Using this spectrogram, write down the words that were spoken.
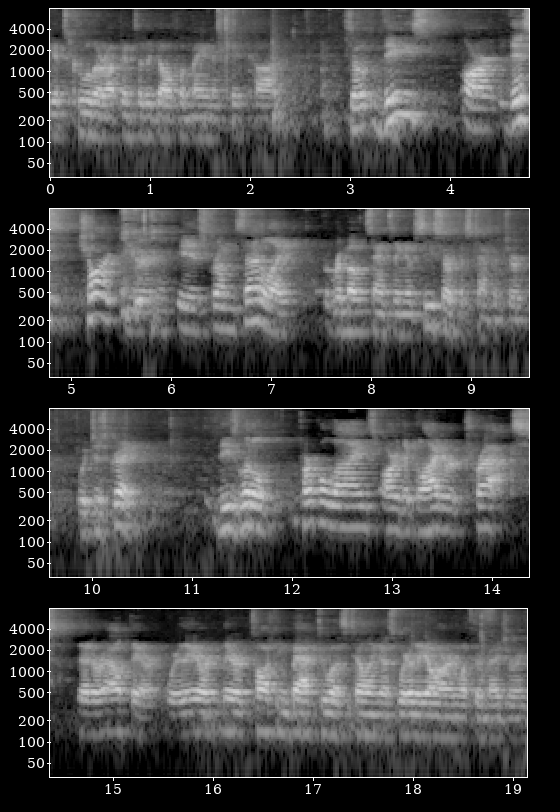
gets cooler up into the Gulf of Maine and Cape Cod. So these are, this chart here is from satellite remote sensing of sea surface temperature, which is great. These little purple lines are the glider tracks that are out there, where they are they're talking back to us, telling us where they are and what they're measuring.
